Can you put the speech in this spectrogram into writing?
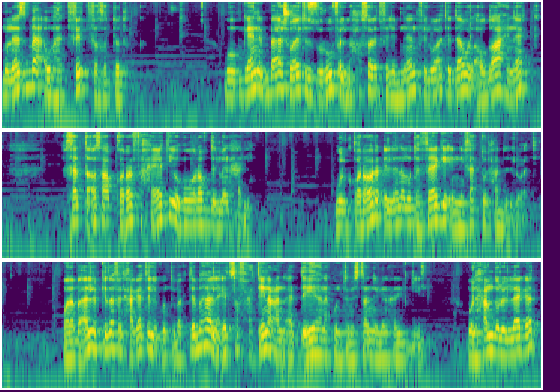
مناسبة أو هتفت في خطتك. وبجانب بقى شوية الظروف اللي حصلت في لبنان في الوقت ده والأوضاع هناك خدت أصعب قرار في حياتي وهو رفض المنحة دي. والقرار اللي أنا متفاجئ إني خدته لحد دلوقتي. وأنا بقلب كده في الحاجات اللي كنت بكتبها لقيت صفحتين عن قد إيه أنا كنت مستني المنحة دي تجيلي. والحمد لله جت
